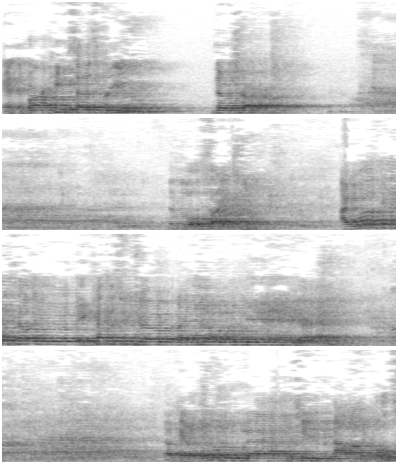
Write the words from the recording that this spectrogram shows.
And the barkeep says, for you, no charge. That's a little joke. I was going to tell you a chemistry joke, but I knew I wouldn't get any reaction. Okay, let's go move back to the obstacles.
